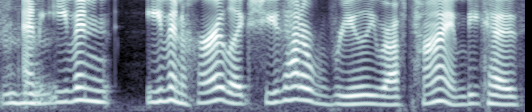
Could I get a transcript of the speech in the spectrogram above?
And mm-hmm. even even her, like she's had a really rough time because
